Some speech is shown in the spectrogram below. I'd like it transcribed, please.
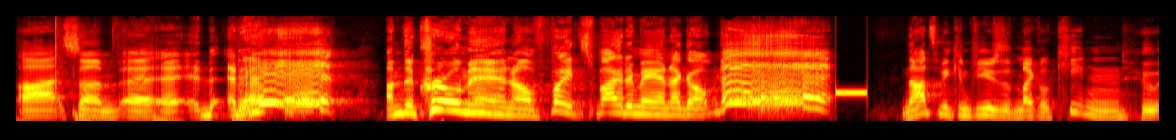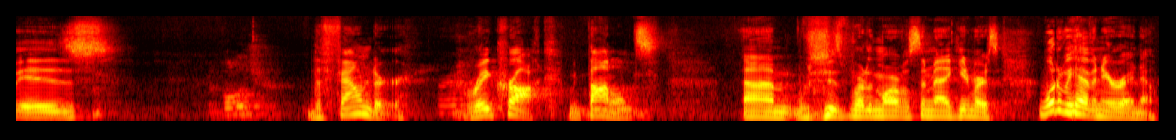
uh, some, uh, uh I'm the Crow Man, I'll fight Spider-Man. I go, not to be confused with Michael Keaton, who is the Vulture, the founder, Ray Kroc, McDonald's. Um, which is part of the Marvel Cinematic Universe. What do we have in here right now?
